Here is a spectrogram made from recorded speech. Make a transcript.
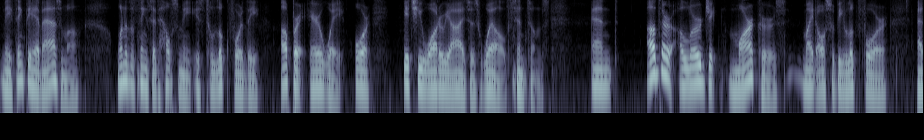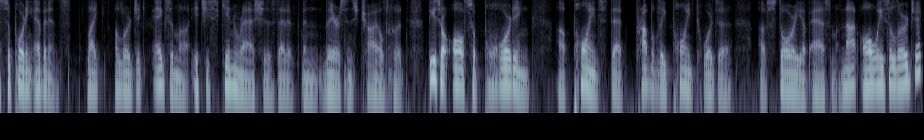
may think they have asthma, one of the things that helps me is to look for the upper airway or itchy, watery eyes as well symptoms. And other allergic markers might also be looked for as supporting evidence, like allergic eczema, itchy skin rashes that have been there since childhood. These are all supporting uh, points that probably point towards a, a story of asthma. Not always allergic,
